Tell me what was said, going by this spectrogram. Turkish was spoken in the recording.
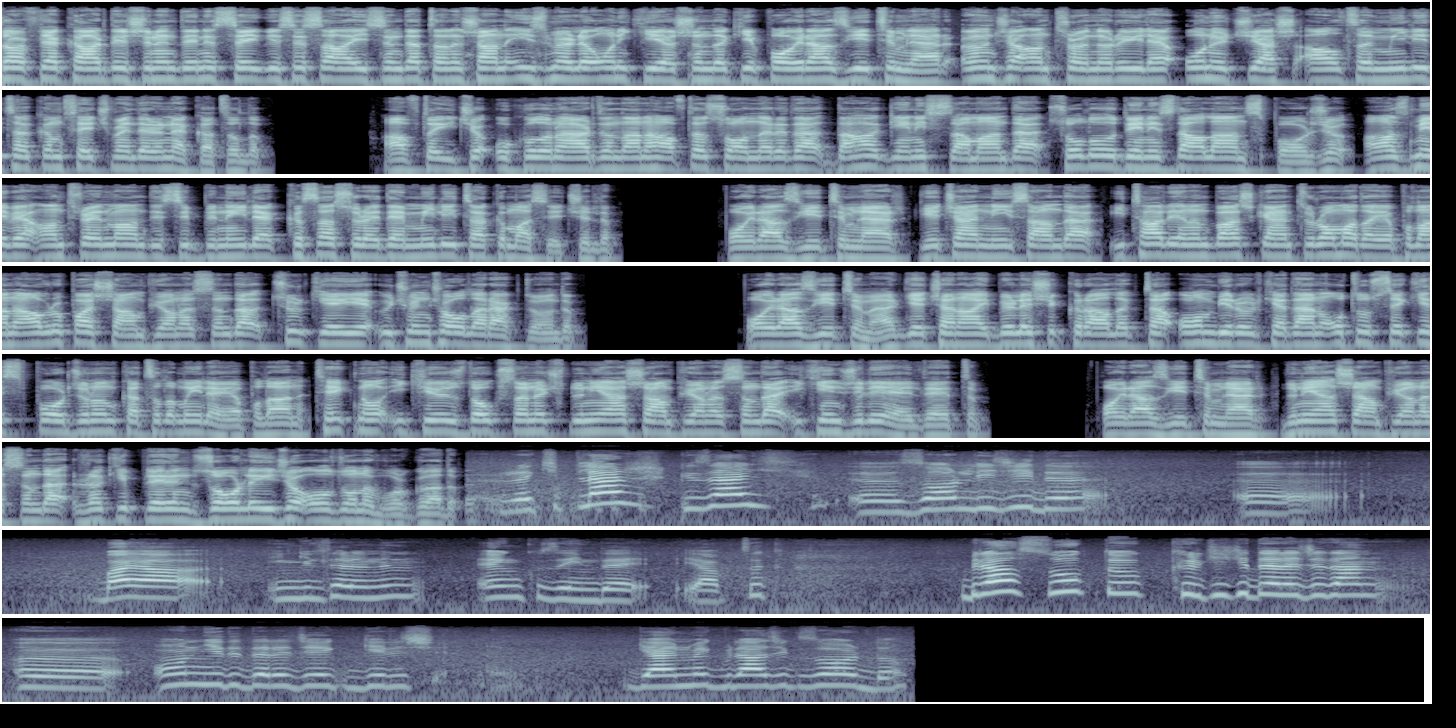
Sörfle kardeşinin deniz sevgisi sayesinde tanışan İzmirli 12 yaşındaki Poyraz Yetimler önce antrenörüyle 13 yaş altı milli takım seçmelerine katıldı. Hafta içi okulun ardından hafta sonları da daha geniş zamanda soluğu denizde alan sporcu, azmi ve antrenman disipliniyle kısa sürede milli takıma seçildi. Poyraz Yetimler, geçen Nisan'da İtalya'nın başkenti Roma'da yapılan Avrupa Şampiyonası'nda Türkiye'ye 3. olarak döndü. Poyraz Yetimer, geçen ay Birleşik Krallık'ta 11 ülkeden 38 sporcunun katılımıyla yapılan Tekno 293 Dünya Şampiyonası'nda ikinciliği elde etti. Poyraz Yetimler, Dünya Şampiyonası'nda rakiplerin zorlayıcı olduğunu vurguladı. Rakipler güzel, e, zorlayıcıydı. E, Bayağı İngiltere'nin en kuzeyinde yaptık. Biraz soğuktu. 42 dereceden e, 17 dereceye geliş gelmek birazcık zordu.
